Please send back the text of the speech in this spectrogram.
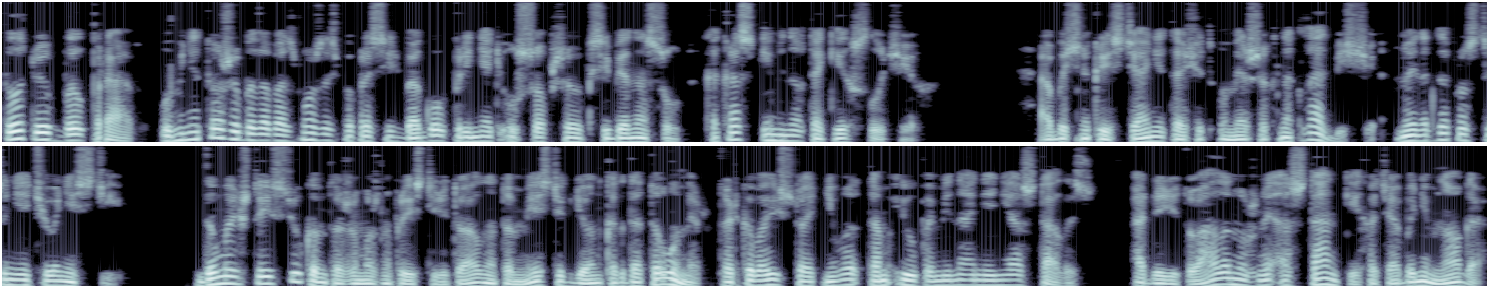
Тут Люк был прав. У меня тоже была возможность попросить богов принять усопшего к себе на суд, как раз именно в таких случаях. Обычно крестьяне тащат умерших на кладбище, но иногда просто нечего нести. Думаю, что и с Люком тоже можно провести ритуал на том месте, где он когда-то умер, только боюсь, что от него там и упоминания не осталось. А для ритуала нужны останки, хотя бы немного.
